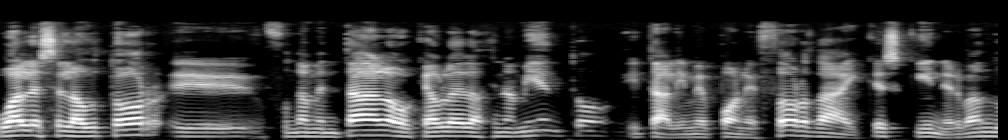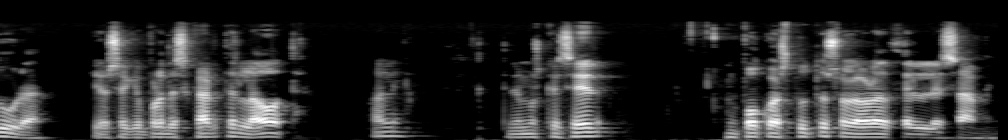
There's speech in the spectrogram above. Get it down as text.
cuál es el autor eh, fundamental o que habla del hacinamiento y tal. Y me pone Thorndike, Skinner, Bandura. Yo sé que por descarte es la otra. ¿vale? Tenemos que ser un poco astutos a la hora de hacer el examen.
